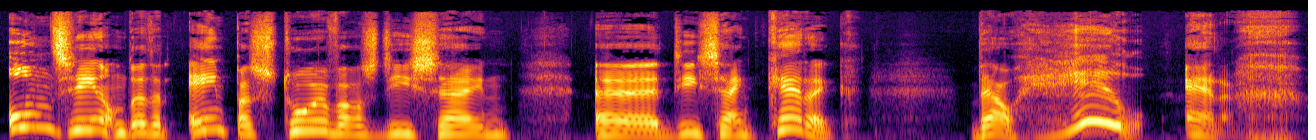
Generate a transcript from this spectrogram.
Onzin, omdat er één pastoor was die zijn, eh, die zijn kerk wel heel erg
